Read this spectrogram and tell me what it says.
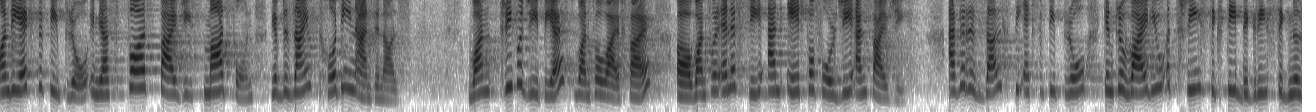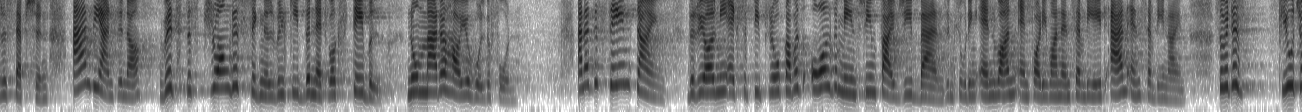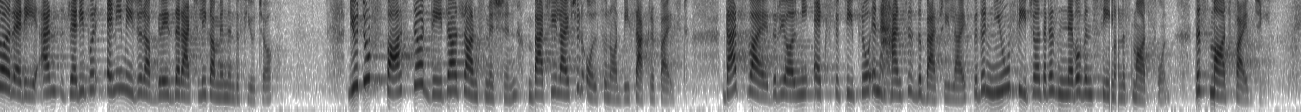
On the X50 Pro, India's first 5G smartphone, we have designed 13 antennas. One, three for GPS, one for Wi-Fi, uh, one for NFC, and eight for 4G and 5G. As a result, the X50 Pro can provide you a 360 degree signal reception and the antenna with the strongest signal will keep the network stable no matter how you hold the phone. And at the same time, The Realme X50 Pro covers all the mainstream 5G bands, including N1, N41, N78, and N79. So it is future ready and ready for any major upgrades that actually come in in the future. Due to faster data transmission, battery life should also not be sacrificed. That's why the Realme X50 Pro enhances the battery life with a new feature that has never been seen on a smartphone, the Smart 5G.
